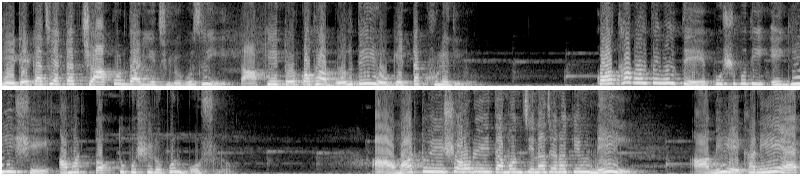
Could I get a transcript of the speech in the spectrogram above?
গেটের কাছে একটা চাকর দাঁড়িয়েছিল বুঝলি? তাকে তোর কথা বলতেই ও গেটটা খুলে দিল। কথা বলতে বলতে পশুপতি এগিয়ে এসে আমার তক্তপোষের ওপর বসল। আমার তো এ শহরে তেমন চেনা জানা কেউ নেই। আমি এখানে এক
